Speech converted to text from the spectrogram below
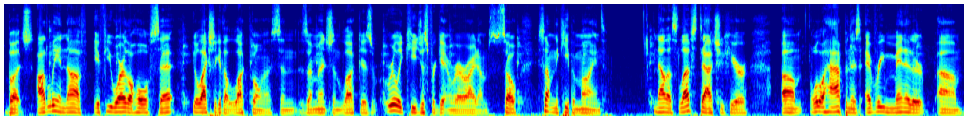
but oddly enough, if you wear the whole set, you'll actually get a luck bonus, and as I mentioned, luck is really key just for getting rare items, so something to keep in mind. Now this left statue here, um, what will happen is every minute or um,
